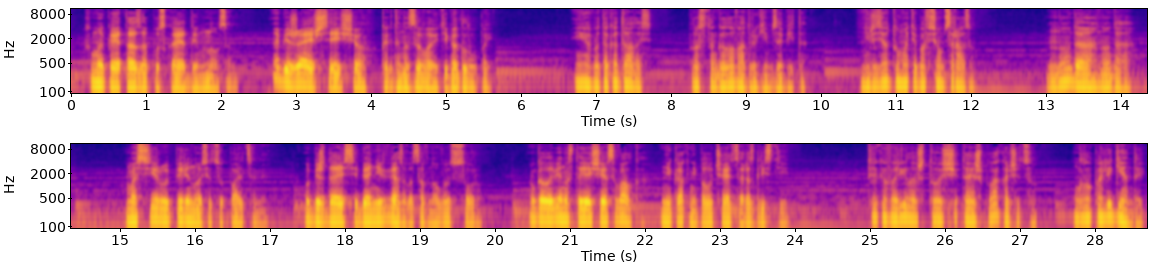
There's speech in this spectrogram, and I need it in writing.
— хмыкает та, запуская дым носом. «Обижаешься еще, когда называю тебя глупой». «Я бы догадалась, просто голова другим забита. Нельзя думать обо всем сразу». «Ну да, ну да», Массирую переносицу пальцами, убеждая себя не ввязываться в новую ссору. В голове настоящая свалка, никак не получается разгрести. «Ты говорила, что считаешь плакальщицу глупой легендой»,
